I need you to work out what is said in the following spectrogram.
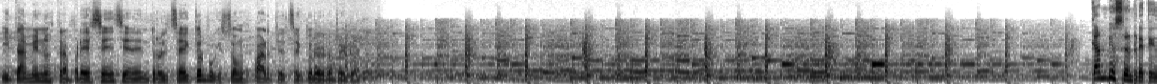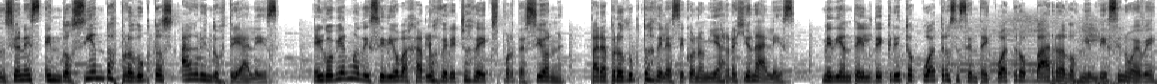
y también nuestra presencia dentro del sector porque somos parte del sector agropecuario. Cambios en retenciones en 200 productos agroindustriales el gobierno decidió bajar los derechos de exportación para productos de las economías regionales. Mediante el decreto 464-2019,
